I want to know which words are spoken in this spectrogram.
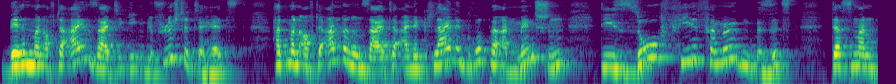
Während man auf der einen Seite gegen Geflüchtete hetzt, hat man auf der anderen Seite eine kleine Gruppe an Menschen, die so viel Vermögen besitzt, dass man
